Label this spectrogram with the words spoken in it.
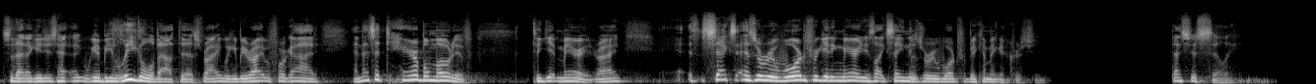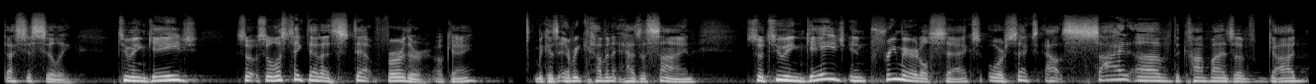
so that I can just, have, we can be legal about this, right? We can be right before God. And that's a terrible motive to get married, right? Sex as a reward for getting married is like saying there's a reward for becoming a Christian. That's just silly. That's just silly. To engage, so, so let's take that a step further, okay? Because every covenant has a sign. So to engage in premarital sex or sex outside of the confines of God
